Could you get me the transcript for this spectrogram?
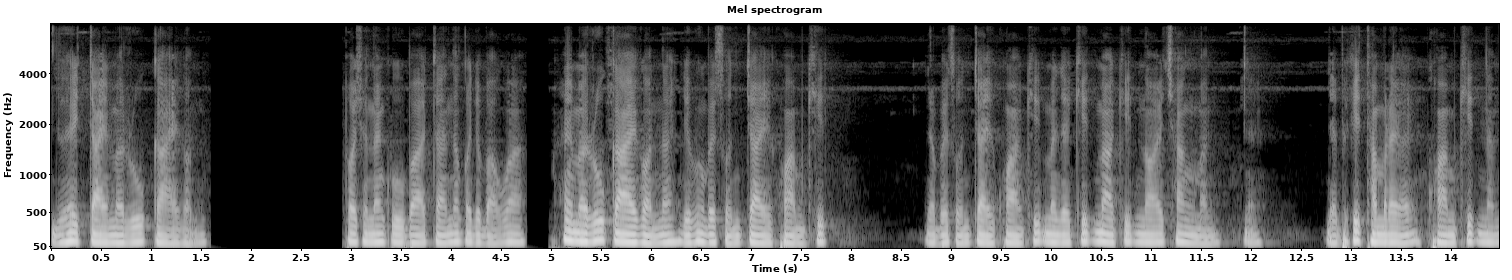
หรือให้ใจมารู้กายก่อน เพราะฉะนั้นครูบาอาจารย์ท่านก็จะบอกว่า ให้มารู้กายก่อนนะอย่าเพิ่งไปสนใจความคิด อย่าไปสนใจความคิดมันจะคิดมากคิดน้อยช่างมันนะอย่าไปคิดทำอะไรความคิดนั้น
